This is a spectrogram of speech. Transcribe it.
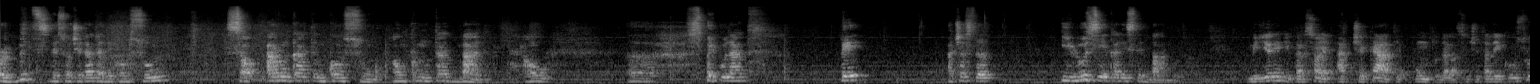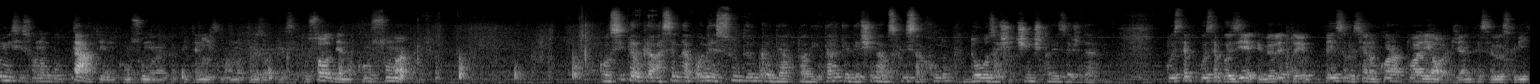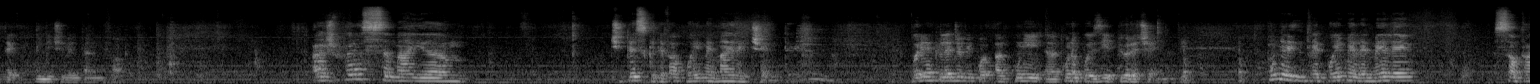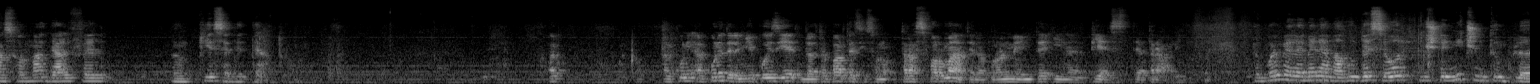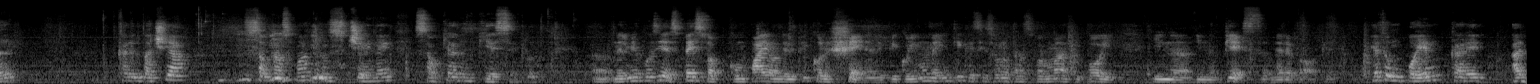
orbiți de societatea de consum, s-au aruncat în consum, au împrumutat bani, au uh, speculat pe această iluzie care este banul. Milioni di persone accecate appunto dalla società dei consumi si sono buttati nel consumo del capitalismo, hanno preso a prestito soldi, hanno consumato. Consider că asemenea poeme sunt încă de actualitate, deși le-am scris acum 25-30 de ani. Queste, queste poesie che vi ho letto io penso che siano ancora attuali oggi, anche se le ho scritte 15-20 anni fa. Aș vrea să mai uh, citesc câteva poeme mai recente. Vorrei anche leggervi po- alcuni- alcune poesie più recenti. Unele dintre poemele mele s-au transformat de altfel în piese de teatru. Alcuni- alcune delle mie poesie, d'altra parte, si sono trasformate naturalmente in pièce teatrali. În poemele mele am avut deseori niște mici întâmplări care după aceea s-au transformat în scene sau chiar în piese. Eh, nelle mie poesie spesso compaiono delle piccole scene, dei piccoli momenti che si sono trasformati poi in, in pièce vere e proprie. Iată un poem care a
